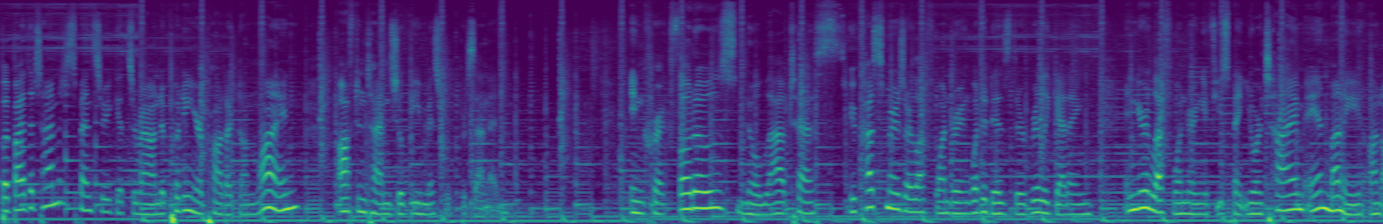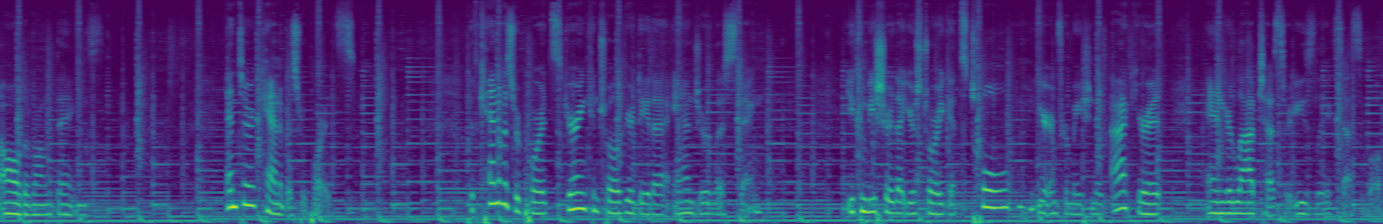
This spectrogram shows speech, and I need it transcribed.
But by the time the dispensary gets around to putting your product online, oftentimes you'll be misrepresented. Incorrect photos, no lab tests, your customers are left wondering what it is they're really getting, and you're left wondering if you spent your time and money on all the wrong things. Enter Cannabis Reports. With Cannabis Reports, you're in control of your data and your listing. You can be sure that your story gets told, your information is accurate, and your lab tests are easily accessible.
